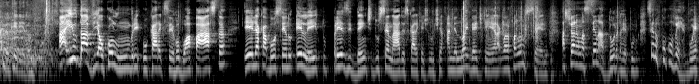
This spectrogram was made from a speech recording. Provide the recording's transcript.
Ai, meu querido. Aí o Davi Alcolumbre, o cara que você roubou a pasta, ele acabou sendo eleito presidente do Senado, esse cara que a gente não tinha a menor ideia de quem era. Agora, falando sério, a senhora é uma senadora da República. Você não ficou com vergonha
